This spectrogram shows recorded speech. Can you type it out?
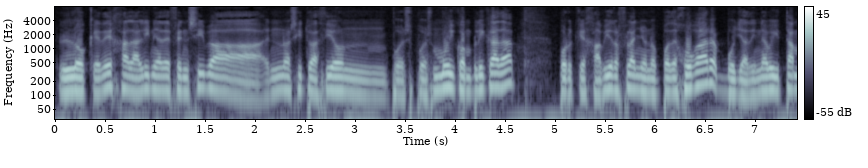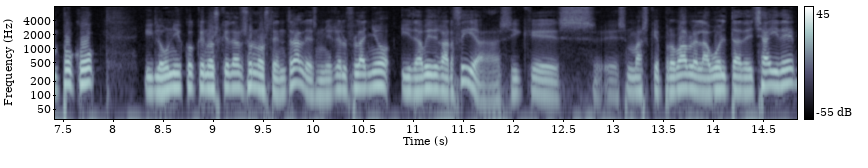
lo que deja la línea defensiva en una situación pues pues muy complicada porque Javier Flaño no puede jugar Bulladinavi tampoco y lo único que nos quedan son los centrales Miguel Flaño y David García. Así que es, es más que probable la vuelta de Chaide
